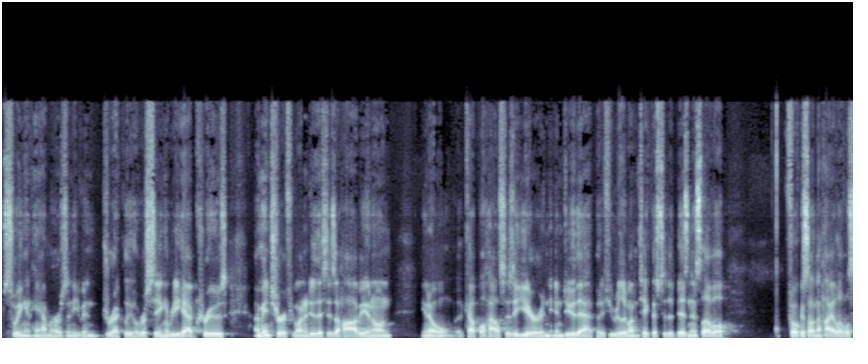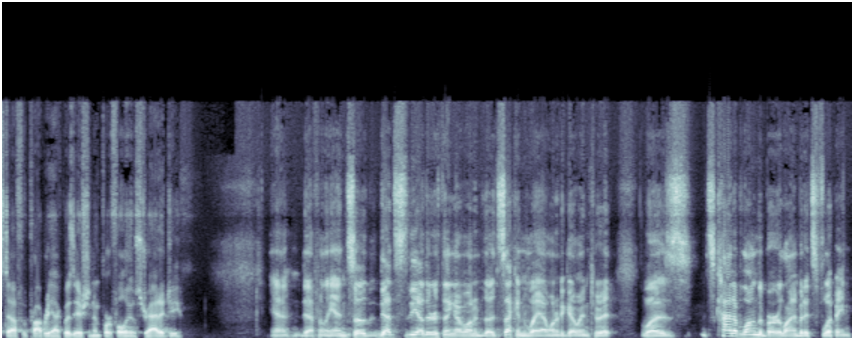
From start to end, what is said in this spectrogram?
swinging hammers and even directly overseeing rehab crews. I mean, sure, if you want to do this as a hobby and own, you know, a couple houses a year and, and do that, but if you really want to take this to the business level, focus on the high level stuff of property acquisition and portfolio strategy. Yeah, definitely. And so that's the other thing I wanted. The second way I wanted to go into it was it's kind of along the BRRRR line, but it's flipping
